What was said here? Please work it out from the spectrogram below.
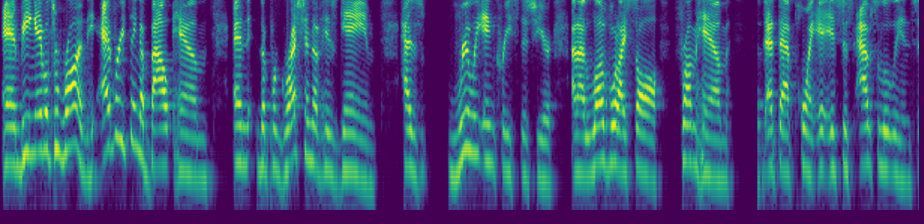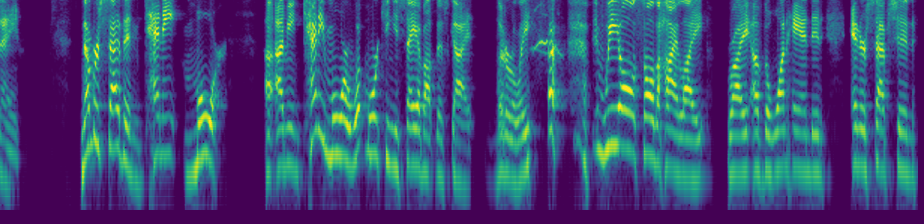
and being able to run. Everything about him and the progression of his game has really increased this year. And I love what I saw from him at that point. It's just absolutely insane. Number seven, Kenny Moore. Uh, I mean, Kenny Moore, what more can you say about this guy? Literally, we all saw the highlight, right, of the one handed interception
